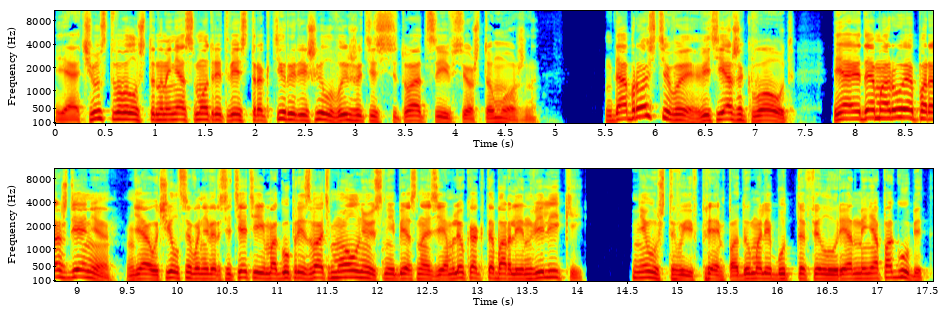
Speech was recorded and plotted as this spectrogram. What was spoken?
Я чувствовал, что на меня смотрит весь трактир и решил выжать из ситуации все, что можно. Да бросьте вы, ведь я же Квоут. Я Эдем Аруя по рождению. Я учился в университете и могу призвать молнию с небес на землю, как Табарлин Великий. Неужто вы и впрямь подумали, будто Филуриан меня погубит?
